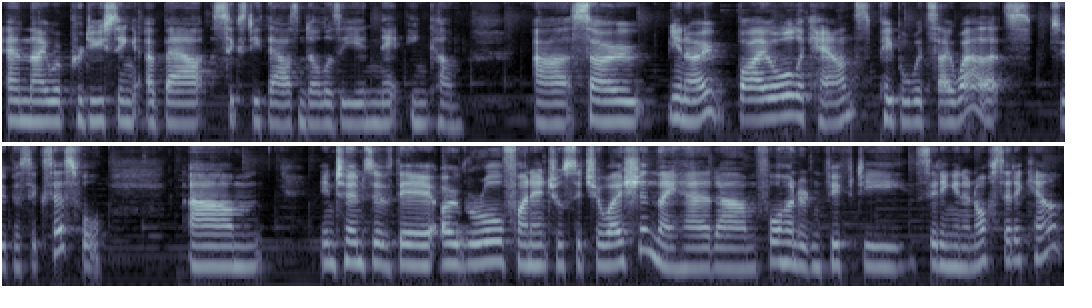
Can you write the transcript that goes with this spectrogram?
and they were producing about $60,000 a year net income. Uh, so, you know, by all accounts, people would say, wow, that's super successful. Um, in terms of their overall financial situation, they had um, 450 sitting in an offset account.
